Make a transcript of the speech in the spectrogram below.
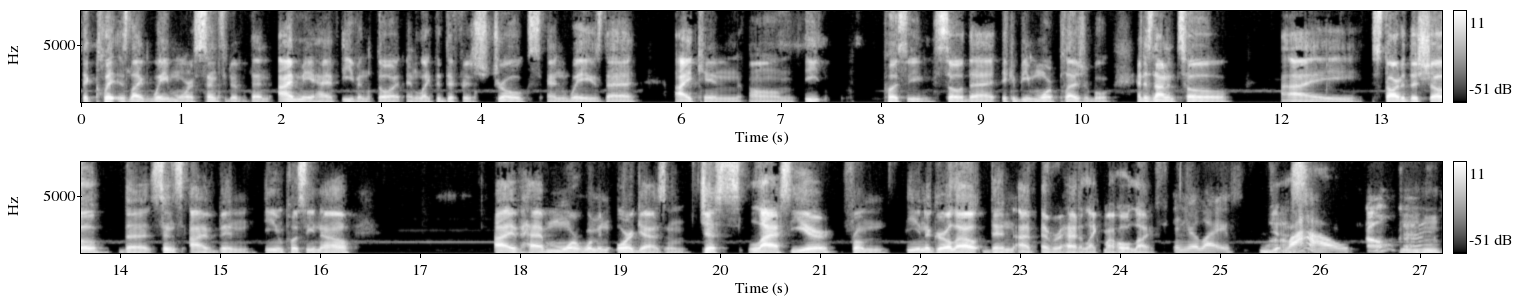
the clit is like way more sensitive than I may have even thought, and like the different strokes and ways that I can um eat pussy so that it could be more pleasurable. And it's not until I started the show that since I've been eating pussy now, I've had more women orgasm just last year from eating a girl out than I've ever had in like my whole life. in your life. Yes. Wow. Oh, okay. Mhm.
